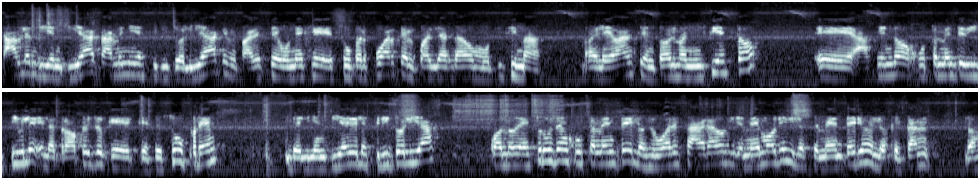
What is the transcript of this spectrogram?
hablan de identidad también y de espiritualidad, que me parece un eje súper fuerte al cual le han dado muchísima relevancia en todo el manifiesto, eh, haciendo justamente visible el atropello que se sufre de la identidad y de la espiritualidad cuando destruyen justamente los lugares sagrados y de memoria y los cementerios en los que están los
